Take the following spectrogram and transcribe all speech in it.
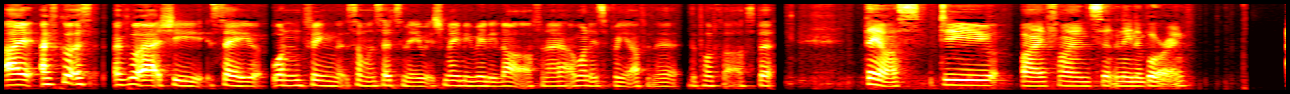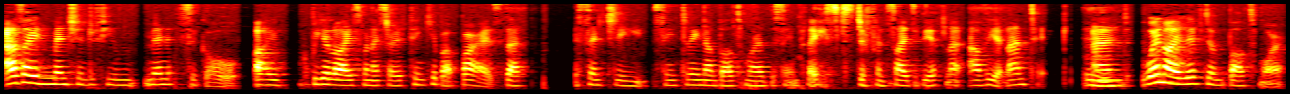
I I've got to, I've got to actually say one thing that someone said to me which made me really laugh, and I, I wanted to bring it up in the the podcast. But they asked, "Do I find St Helena boring?" As I mentioned a few minutes ago, I realised when I started thinking about bars that essentially St. Helena and Baltimore are the same place, just different sides of the, Atla- of the Atlantic. And when I lived in Baltimore,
